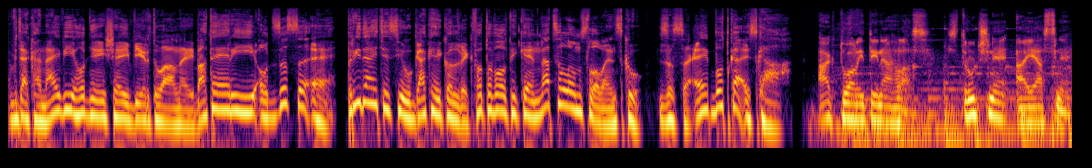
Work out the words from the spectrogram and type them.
Vďaka najvýhodnejšej virtuálnej batérii od ZSE. Pridajte si ju k akejkoľvek fotovoltike na celom Slovensku. zse.sk Aktuality na hlas. Stručne a jasne.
